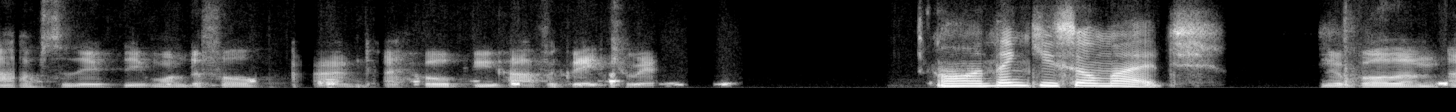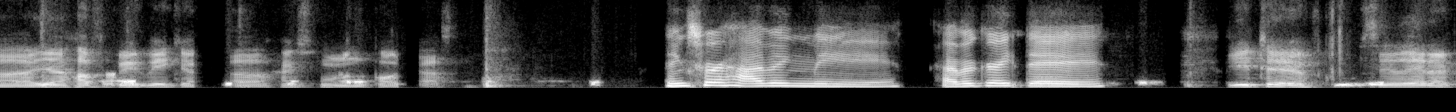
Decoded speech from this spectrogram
absolutely wonderful, and I hope you have a great career. Oh, thank you so much. No problem. Uh, yeah, have a great weekend. Uh, thanks for coming on the podcast. Thanks for having me. Have a great day. You too. See you later.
